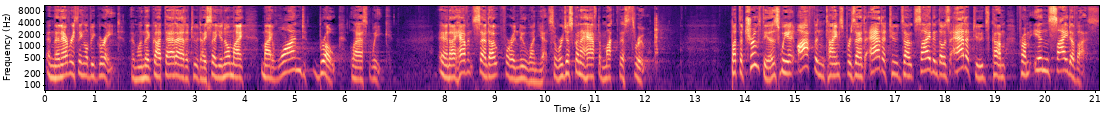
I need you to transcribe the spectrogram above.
and then everything will be great. And when they've got that attitude, I say, you know, my, my wand broke last week, and I haven't sent out for a new one yet, so we're just going to have to muck this through. But the truth is, we oftentimes present attitudes outside, and those attitudes come from inside of us.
